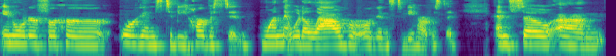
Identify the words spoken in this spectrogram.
in order for her organs to be harvested, one that would allow her organs to be harvested. And so, um,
